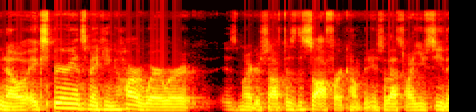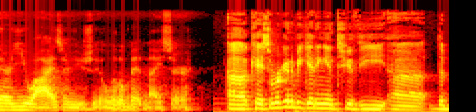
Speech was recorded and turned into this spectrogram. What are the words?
you know, experience making hardware. Where is Microsoft is the software company, so that's why you see their UIs are usually a little bit nicer. Uh, okay, so we're going to be getting into the uh, the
